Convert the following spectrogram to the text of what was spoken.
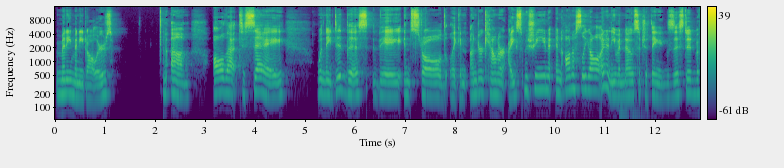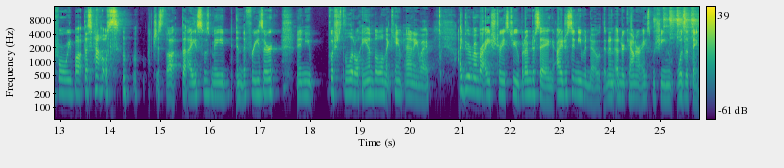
many many dollars. Um, all that to say when they did this, they installed like an under counter ice machine. And honestly, y'all, I didn't even know such a thing existed before we bought this house. I just thought the ice was made in the freezer and you pushed the little handle and it came. Anyway, I do remember ice trays too, but I'm just saying, I just didn't even know that an under counter ice machine was a thing.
